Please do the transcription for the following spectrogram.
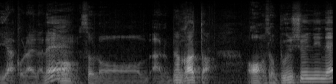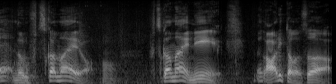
いやこの間ね、そのあのなんかあった？あその文春にね乗る2日前よ、2日前になんか有田がさ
